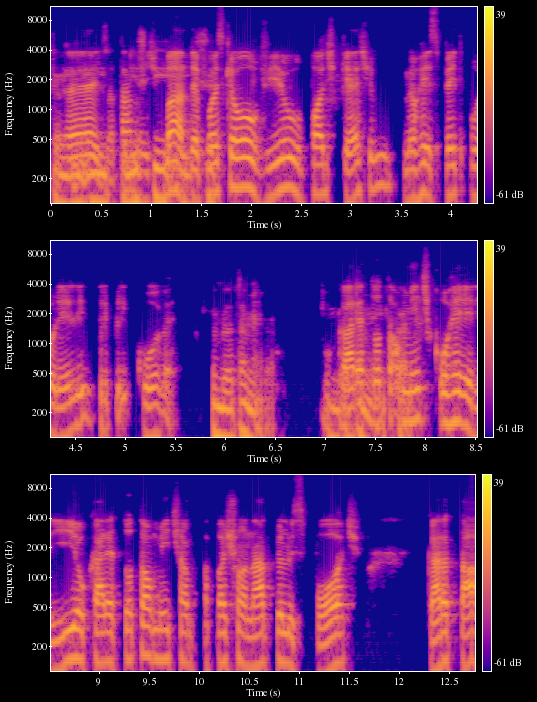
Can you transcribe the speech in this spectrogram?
Então, é, exatamente. Que, Mano, depois que eu ouvi o podcast, meu respeito por ele triplicou, velho. O meu também, velho. O, o cara é também, é totalmente cara. correria, o cara é totalmente apaixonado pelo esporte. O cara tá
